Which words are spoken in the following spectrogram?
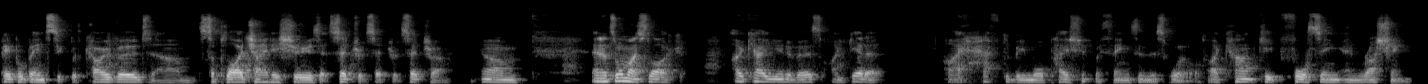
people being sick with COVID, um, supply chain issues, etc., etc., etc. and it's almost like, okay, universe, I get it. I have to be more patient with things in this world. I can't keep forcing and rushing.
